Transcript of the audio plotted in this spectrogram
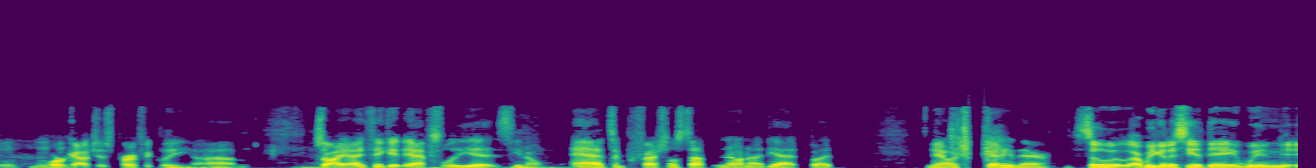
Mm-hmm. work out just perfectly. Um, so I, I think it absolutely is. You know, ads and professional stuff. No, not yet, but you know, it's getting there. So, are we going to see a day when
